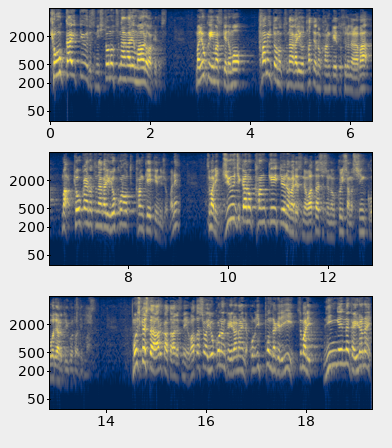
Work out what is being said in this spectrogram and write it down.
教会というですね人のつながりもあるわけですまあ、よく言いますけども神とのつながりを縦の関係とするならば、まあ、教会のつながりを横の関係っていうんでしょうかね。つまり、十字架の関係というのがですね、私たちのクリスチャンの信仰であるということができます。もしかしたらある方はですね、私は横なんかいらないんだ。この一本だけでいい。つまり、人間なんかいらない。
